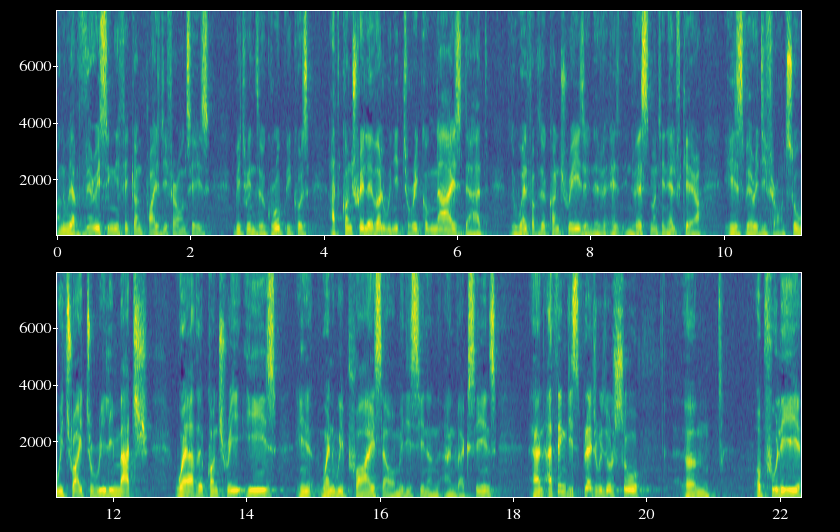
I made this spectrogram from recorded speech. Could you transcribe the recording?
and we have very significant price differences between the group because at country level, we need to recognize that the wealth of the countries and investment in healthcare is very different. So we try to really match where the country is in, when we price our medicine and, and, vaccines. And I think this pledge will also um, hopefully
